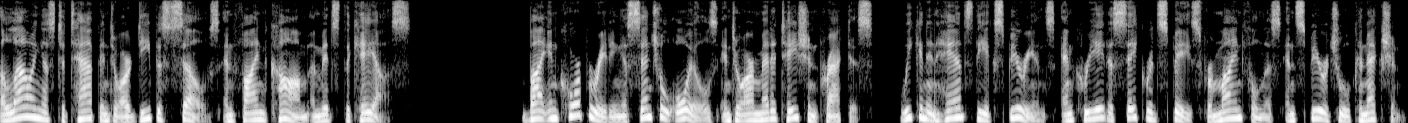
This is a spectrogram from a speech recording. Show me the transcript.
allowing us to tap into our deepest selves and find calm amidst the chaos. By incorporating essential oils into our meditation practice, we can enhance the experience and create a sacred space for mindfulness and spiritual connection.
